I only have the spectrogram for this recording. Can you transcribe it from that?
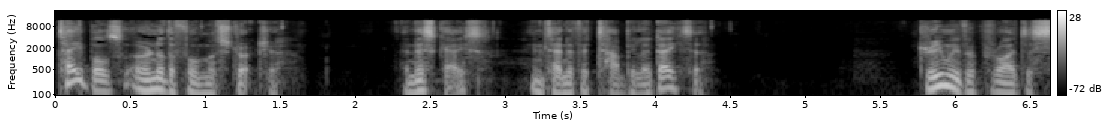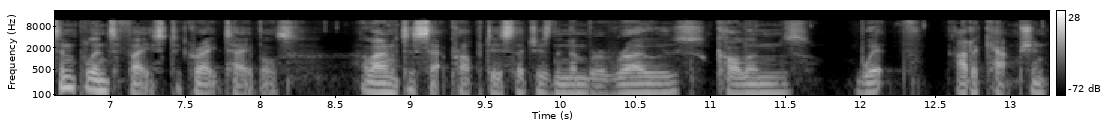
Tables are another form of structure, in this case intended for tabular data. Dreamweaver provides a simple interface to create tables, allowing to set properties such as the number of rows, columns, width, add a caption.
